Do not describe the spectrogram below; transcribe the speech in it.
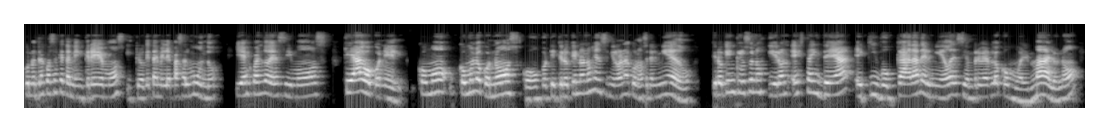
con otras cosas que también creemos y creo que también le pasa al mundo, y es cuando decimos, ¿qué hago con él? ¿Cómo, ¿Cómo lo conozco? Porque creo que no nos enseñaron a conocer el miedo. Creo que incluso nos dieron esta idea equivocada del miedo de siempre verlo como el malo, ¿no?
